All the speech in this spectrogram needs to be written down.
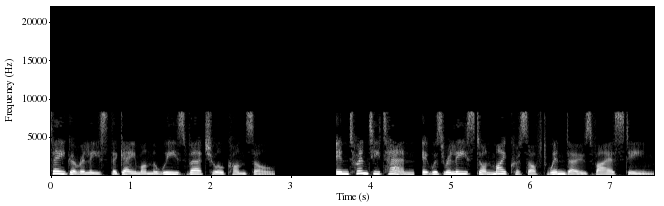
Sega released the game on the Wii's Virtual Console. In 2010, it was released on Microsoft Windows via Steam.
